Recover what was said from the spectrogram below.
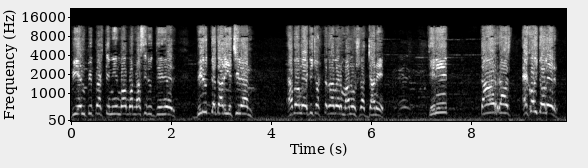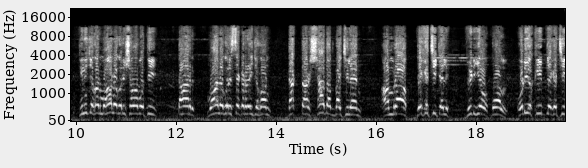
বিএনপি প্রার্থী মীর মোহাম্মদ নাসির উদ্দিনের বিরুদ্ধে দাঁড়িয়েছিলেন এবং এটি চট্টগ্রামের মানুষরা জানে। তিনি তার রাজ- একই দলের, তিনি যখন মহানগরী সভাপতি, তার মহানগরী সেক্রেটারি যখন ডাক্তার সাদাত ভাই ছিলেন, আমরা দেখেছি ভিডিও কল অডিও ক্লিপ দেখেছি।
